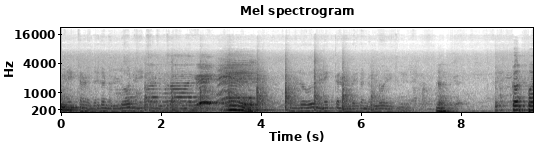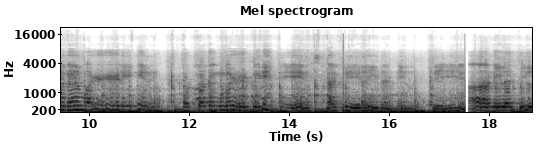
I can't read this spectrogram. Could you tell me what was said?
நினைத்த நண்பர்கள் நல்லோர் நினைத்த நண்பர்கள் நல்லோர் நினைத்த நண்பர்கள் நல்லோர் நினைத்த நண்பர்கள் கற்பக வள்ளினின் பொற்பதங்கள் பிடித்தேன். நற்கிளை தன்னில் நிலத்தில்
